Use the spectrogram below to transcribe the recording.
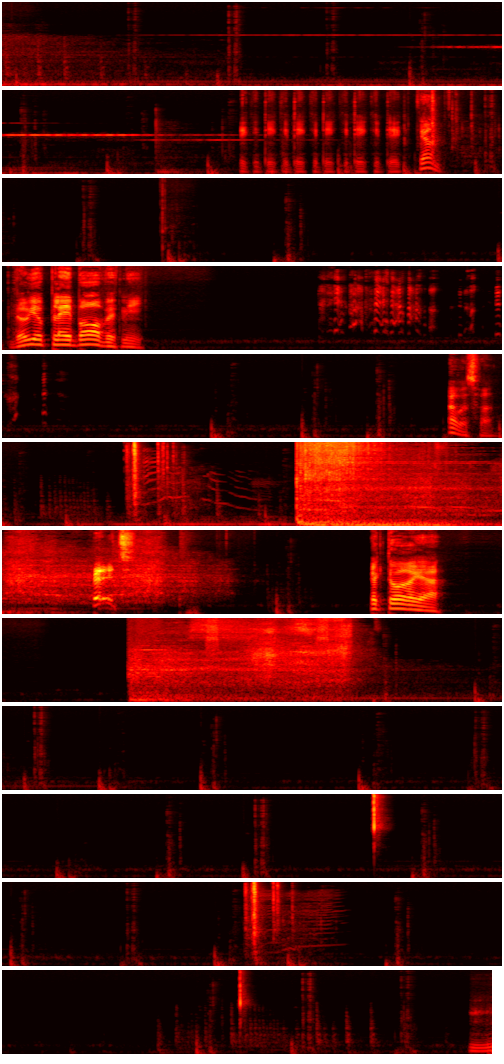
Diggy, diggy, diggy, diggy, diggy, diggy, gun. Will you play ball with me? That was fun. Bitch! Victoria!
